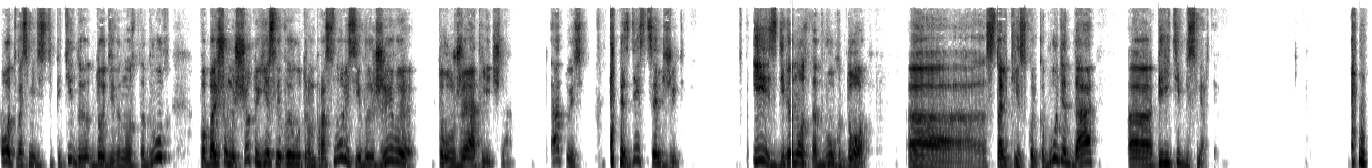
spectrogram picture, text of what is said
от 85 до, до 92 по большому счету, если вы утром проснулись и вы живы, то уже отлично. Да, то есть здесь цель жить. И с 92 до э, стальки сколько будет, да, э, перейти в бессмертие.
